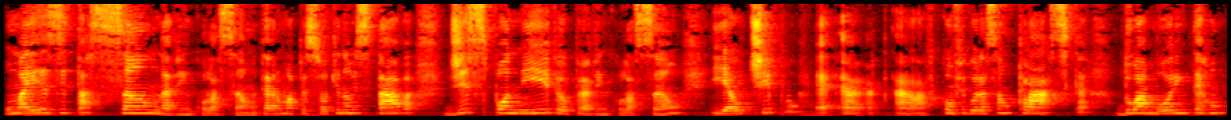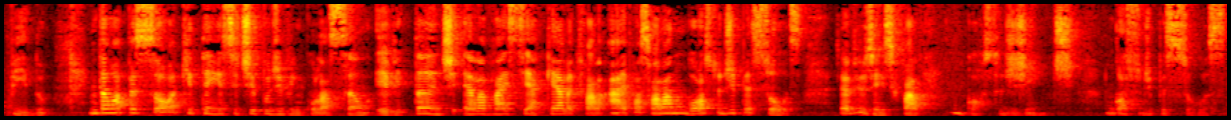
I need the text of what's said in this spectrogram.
uma hesitação na vinculação. Então, era uma pessoa que não estava disponível para vinculação e é o tipo, é, é a, a, configuração clássica do amor interrompido. Então, a pessoa que tem esse tipo de vinculação evitante, ela vai ser aquela que fala: Ah, eu posso falar, não gosto de pessoas. Já viu gente que fala: Não gosto de gente, não gosto de pessoas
